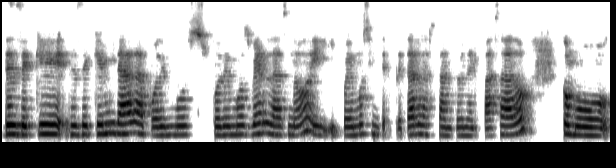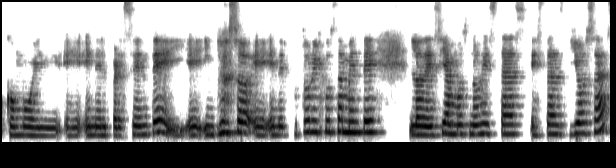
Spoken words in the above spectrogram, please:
desde qué, desde qué mirada podemos, podemos verlas, ¿no? Y, podemos interpretarlas tanto en el pasado como, como en, eh, en el presente e incluso eh, en el futuro. Y justamente lo decíamos, ¿no? Estas, estas diosas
